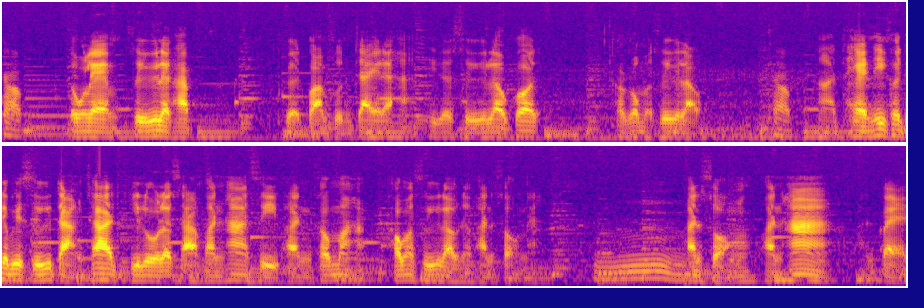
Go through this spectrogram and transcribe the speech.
ครับโรงแรมซื้อเลยครับ เกิดความสนใจแล้วฮะที่จะซื้อเราก็เขาก็มาซื้อเราครับอ่าแทนที่เขาจะไปซื้อต่างชาติกิโลละ3 5 0 0 4 0 0เขามาเขามาซื้อเราเนี่ยพันสองนะอืมพันสองพันห้าพันแปด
